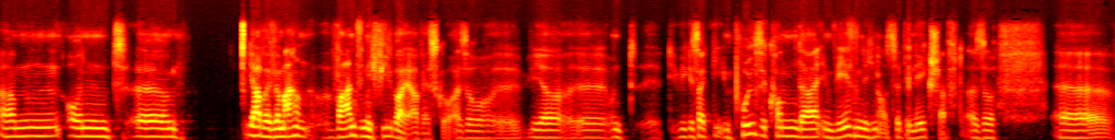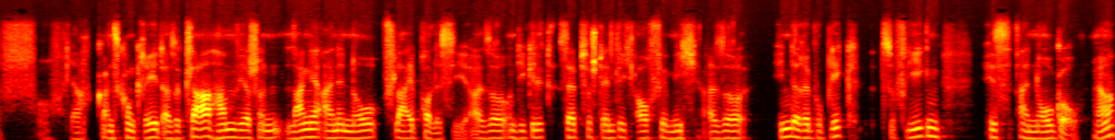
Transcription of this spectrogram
Ähm, und ähm, ja, aber wir machen wahnsinnig viel bei Avesco. Also äh, wir und wie gesagt, die Impulse kommen da im Wesentlichen aus der Belegschaft. Also äh, ja, ganz konkret. Also klar haben wir schon lange eine No-Fly-Policy. Also und die gilt selbstverständlich auch für mich. Also in der Republik zu fliegen, ist ein No-Go. Ja?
